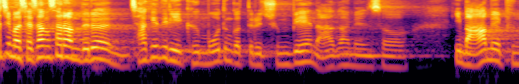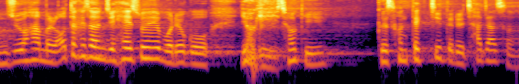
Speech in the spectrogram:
하지만 세상 사람들은 자기들이 그 모든 것들을 준비해 나가면서 이 마음의 분주함을 어떻게 해서든지 해소해 보려고 여기저기 그 선택지들을 찾아서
